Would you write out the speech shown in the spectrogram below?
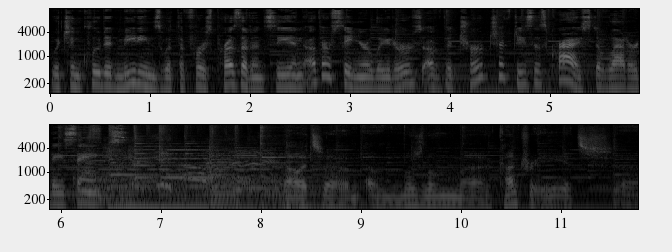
which included meetings with the First Presidency and other senior leaders of the Church of Jesus Christ of Latter day Saints. Now, it's a, a Muslim uh, country. It's uh,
